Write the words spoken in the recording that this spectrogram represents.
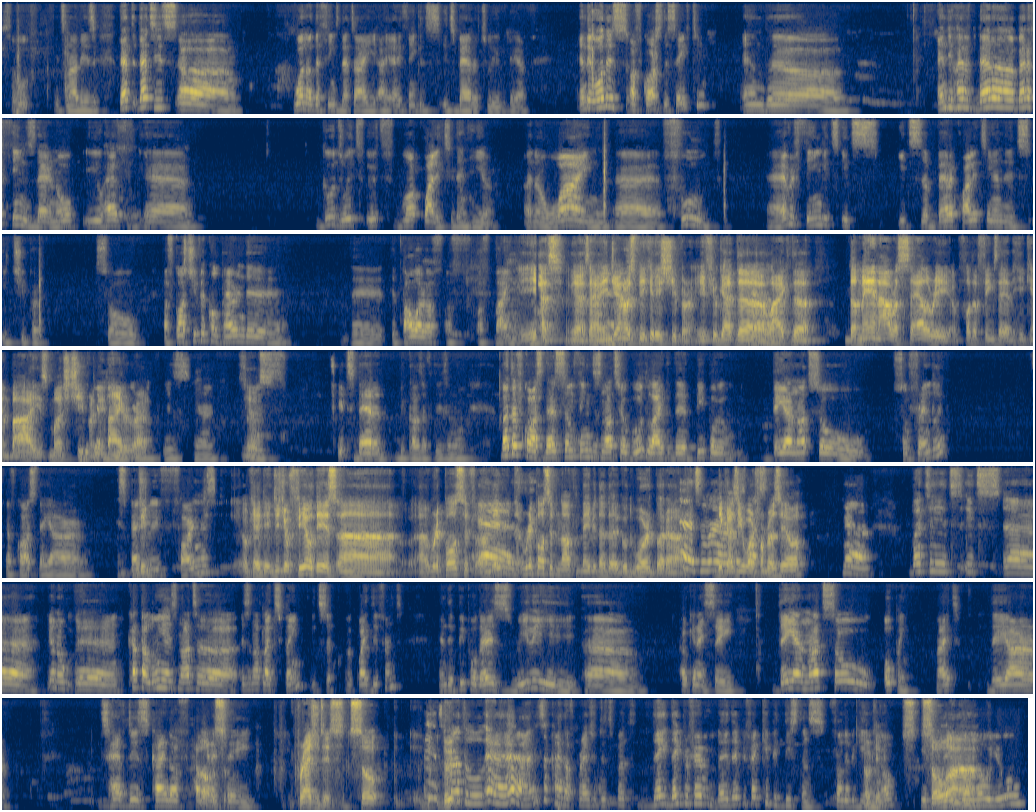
So it's not easy. That that is uh, one of the things that I, I, I think it's it's better to live there. And the other is, of course, the safety, and uh, and you have better better things there. Know, you have uh, goods with with more quality than here. I don't know, wine, uh, food, uh, everything. It's it's it's a better quality and it's it's cheaper. So of course cheaper comparing the the the power of of, of buying. Yes, yes. In general speak, it is cheaper if you get the yeah. like the the man hour salary for the things that he can buy is much cheaper than buy, here, yeah, right? Is yeah. So yes. It's, it's better because of this, you know. But of course, there's some things not so good, like the people they are not so so friendly. Of course, they are, especially foreigners. Okay, did, you feel this uh, uh, repulsive? Yes. Uh, maybe, repulsive, not maybe the, the good word, but uh, not, because you were from Brazil. Yeah, but it's it's uh, you know uh, Catalonia is not uh, is not like Spain. It's uh, quite different, and the people there is really uh, how can I say, they are not so open, right? They are have this kind of how oh, can I so say prejudice. So it's do... not yeah, yeah, it's a kind of prejudice, but they they prefer they prefer keep it distance from the beginning. Okay. You know? If so they uh... don't know you,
